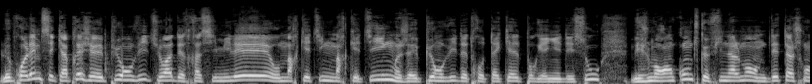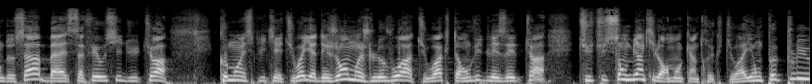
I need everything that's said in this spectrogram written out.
Le problème, c'est qu'après, j'avais plus envie, tu vois, d'être assimilé au marketing, marketing. Moi, j'avais plus envie d'être au taquet pour gagner des sous. Mais je me rends compte que finalement, en me détachant de ça, bah, ça fait aussi du, tu vois, comment expliquer? Tu vois, il y a des gens, moi, je le vois voit, tu vois, que t'as envie de les aider, tu vois, tu, tu sens bien qu'il leur manque un truc, tu vois. Et on peut plus,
